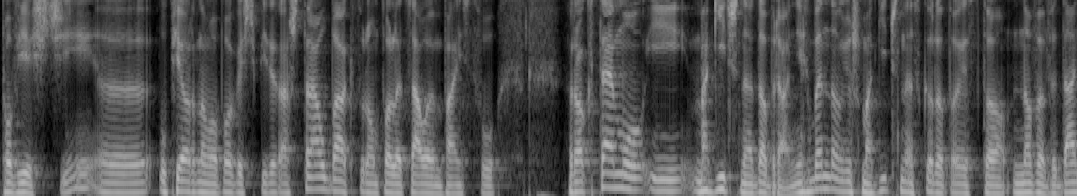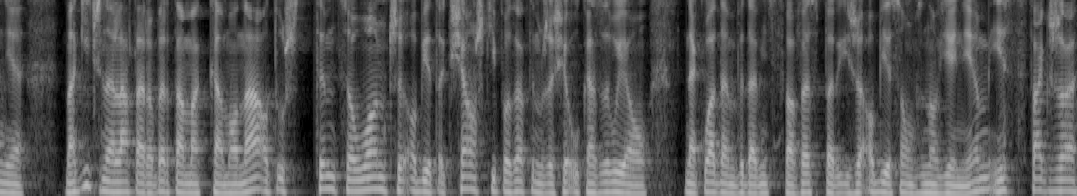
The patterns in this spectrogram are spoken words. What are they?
powieści. E, upiorną opowieść Petera Strauba, którą polecałem Państwu rok temu i magiczne, dobra, niech będą już magiczne, skoro to jest to nowe wydanie. Magiczne lata Roberta McCamona. Otóż tym, co łączy obie te książki, poza tym, że się ukazują nakładem wydawnictwa Vesper i że obie są wznowieniem, jest także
